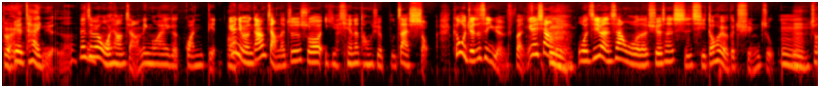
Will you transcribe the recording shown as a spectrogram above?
对，因为太远了。那这边我想讲另外一个观点，因为你们刚刚讲的就是说以前的同学不在手，可我觉得这是缘分，因为像我基本上我的学生时期都会有一个群组，嗯，就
